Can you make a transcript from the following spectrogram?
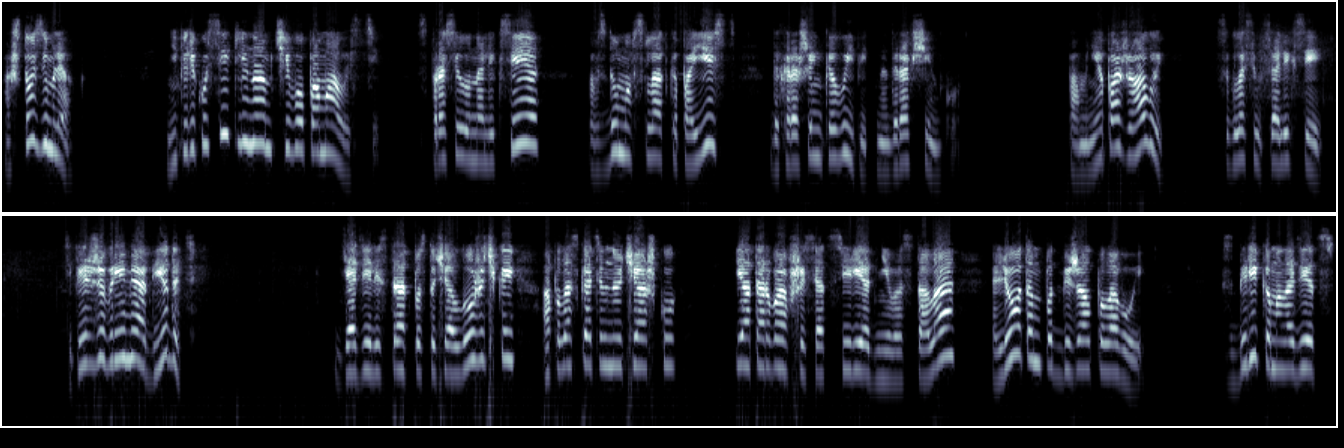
«А что, земляк, не перекусить ли нам чего по малости?» — спросил он Алексея, вздумав сладко поесть, да хорошенько выпить на даровщинку. «По мне, пожалуй», — согласился Алексей. «Теперь же время обедать». Дядя Элистрат постучал ложечкой о полоскательную чашку и, оторвавшись от середнего стола, летом подбежал половой. «Сбери-ка, молодец,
